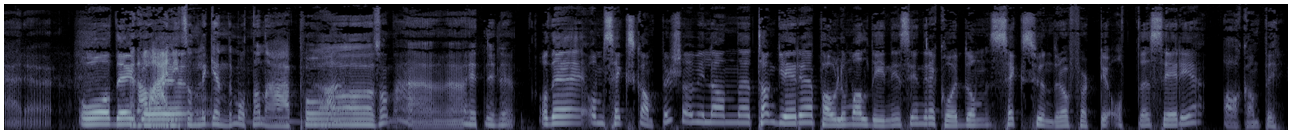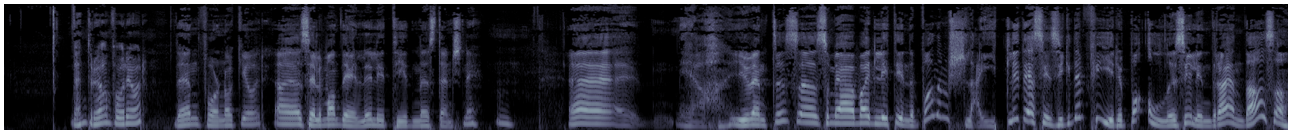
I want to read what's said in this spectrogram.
Er, uh, Og det men han går er litt sånn legende, måten han er på. Ja. sånn, er, er helt nydelig. Og det, om seks kamper så vil han eh, tangere Paolo Maldini sin rekord om 648 serie A-kamper. Den tror jeg han får i år. Den får han nok i år, selv om han deler litt tid med Stenchny. Mm. Eh, ja, Juventus, eh, som jeg var litt inne på, de sleit litt. Jeg syns ikke de fyrer på alle sylindere enda, altså.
